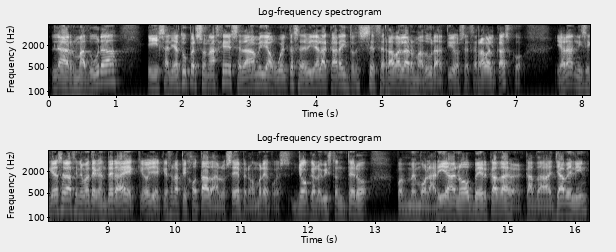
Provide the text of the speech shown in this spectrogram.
la armadura y salía tu personaje, se daba media vuelta, se le veía la cara y entonces se cerraba la armadura, tío, se cerraba el casco. Y ahora ni siquiera sale la cinemática entera, eh, que oye, que es una pijotada, lo sé, pero hombre, pues yo que lo he visto entero, pues me molaría, ¿no? Ver cada, cada Javelin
